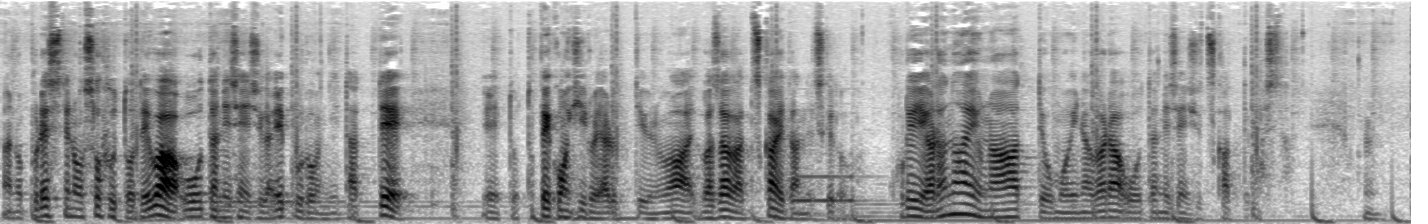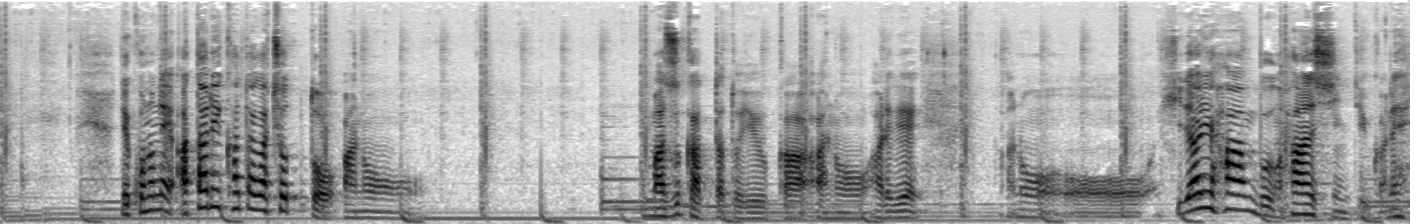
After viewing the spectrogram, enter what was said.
あのプレステのソフトでは大谷選手がエプロンに立って、えーと、トペコンヒーローやるっていうのは技が使えたんですけどこれやらないよなって思いながら大谷選手使ってました。うん、でこのね当たり方がちょっとあのまずかったというかあのあれであの左半分半身っていうかね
